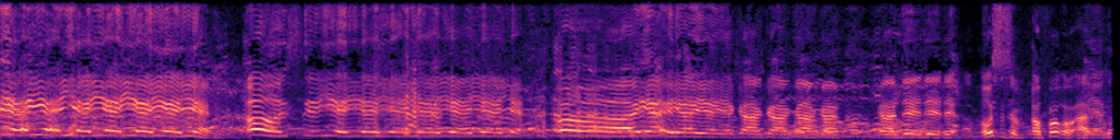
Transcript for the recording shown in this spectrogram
Yeah, yeah, yeah, yeah, yeah, yeah, yeah. Oh shit, yeah, yeah, yeah, yeah, yeah, yeah, yeah. Oh, yeah, yeah, yeah, yeah. Go on, go on, go on. Oh, this is a, a photo. Ah.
